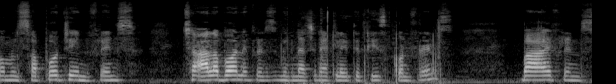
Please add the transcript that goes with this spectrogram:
మమ్మల్ని సపోర్ట్ చేయండి ఫ్రెండ్స్. చాలా బాగున్నాయి ఫ్రెండ్స్. మీకు నచ్చినట్లయితే తీసుకోండి ఫ్రెండ్స్. బాయ్ ఫ్రెండ్స్.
